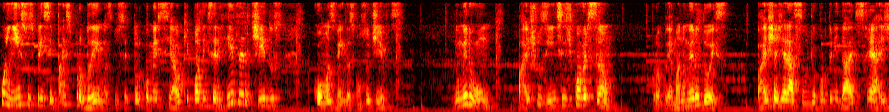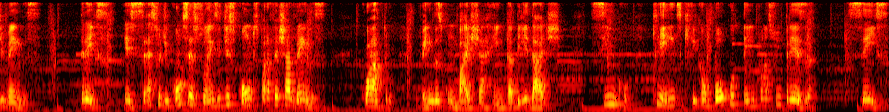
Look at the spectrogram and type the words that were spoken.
Conheça os principais problemas do setor comercial que podem ser revertidos com as vendas consultivas. Número 1. Baixos índices de conversão. Problema número 2. Baixa geração de oportunidades reais de vendas. 3. Excesso de concessões e descontos para fechar vendas. 4. Vendas com baixa rentabilidade. 5. Clientes que ficam pouco tempo na sua empresa. 6.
